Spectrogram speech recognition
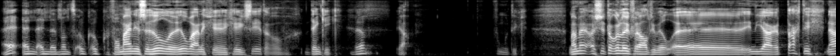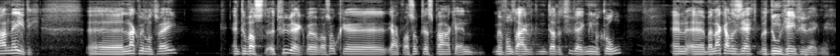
Hè? En, en, eh, want ook. ook Voor mij is er heel, eh, heel weinig eh, geregistreerd daarover. Denk ik. ja, vermoed ik. Maar als je toch een leuk verhaaltje wil. eh, in de jaren 80, nou 90. eh NAC Willem 2. En toen was het vuurwerk eh, was ook, eh, ja, was ook ter sprake. En men vond eigenlijk dat het vuurwerk niet meer kon. En eh, bij NAC hadden ze gezegd, we doen geen vuurwerk meer.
